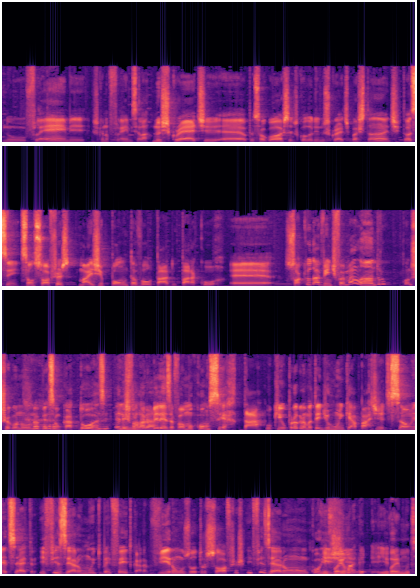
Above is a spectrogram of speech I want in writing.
no Flame, acho que é no Flame, sei lá. No Scratch, é, o pessoal gosta de colorir no Scratch bastante. Então, assim, são softwares mais de ponta voltado para a cor. É, só que o DaVinci foi malandro. Quando chegou no- na versão 14, eles falaram: beleza, vamos consertar o que o programa tem de ruim, que é a parte de edição e etc. E fizeram muito bem feito, cara. Viram os outros softwares e fizeram E corrigir. foi, uma, e e foi muito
